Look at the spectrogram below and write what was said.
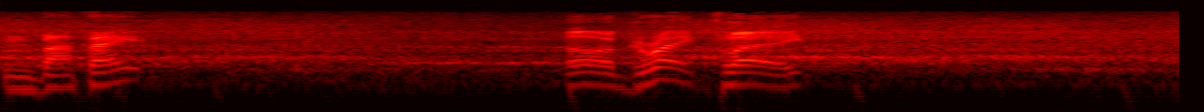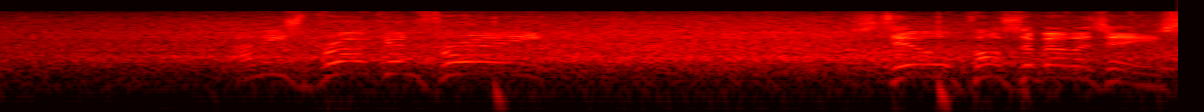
Mbappe. Oh, great play. And he's broken free. Still possibilities.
